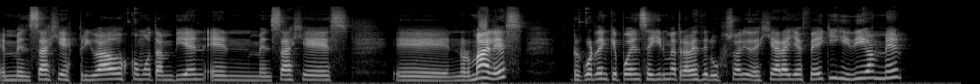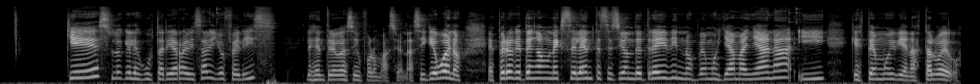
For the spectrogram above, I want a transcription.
mensajes privados como también en mensajes eh, normales. Recuerden que pueden seguirme a través del usuario de GRIFX y díganme qué es lo que les gustaría revisar y yo feliz les entrego esa información. Así que bueno, espero que tengan una excelente sesión de trading, nos vemos ya mañana y que estén muy bien. Hasta luego.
